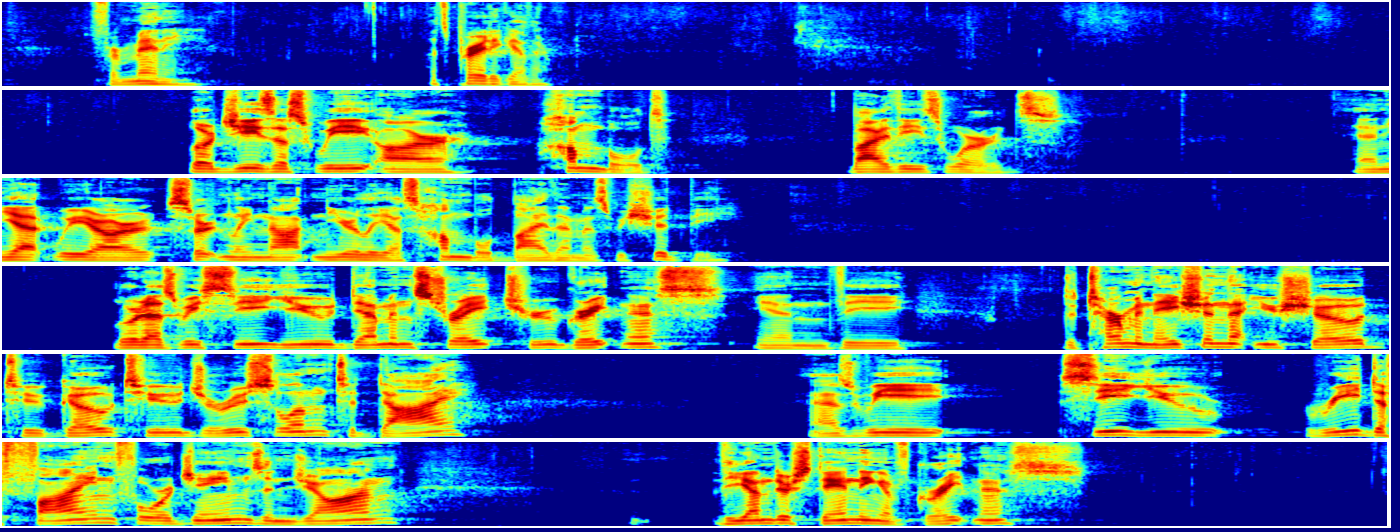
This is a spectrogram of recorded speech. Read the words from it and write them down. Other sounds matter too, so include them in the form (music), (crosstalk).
for many. Let's pray together. Lord Jesus, we are humbled by these words, and yet we are certainly not nearly as humbled by them as we should be. Lord, as we see you demonstrate true greatness in the determination that you showed to go to Jerusalem to die, as we see you redefine for James and John the understanding of greatness,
